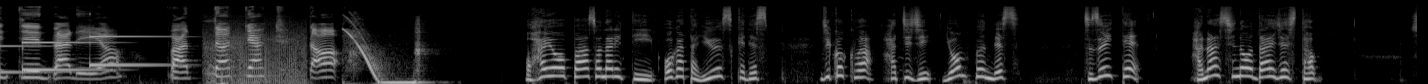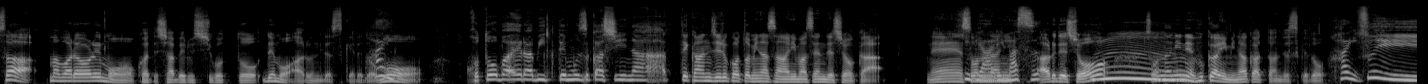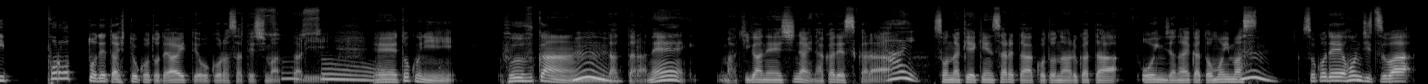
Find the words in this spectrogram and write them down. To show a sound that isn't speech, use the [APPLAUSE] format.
ラリオポッドキャスト。おはようパーソナリティ尾形祐介です。時刻は8時4分です。続いて話のダイジェスト。さあ、まあ、我々もこうやって喋る仕事でもあるんですけれども、言葉選びって難しいなって感じること皆さんありませんでしょうか？ねそんなに々あります。あるでしょ？うん。そんなにね深い意味なかったんですけど、はい。ついポロッと出た一言で相手を怒らせてしまったりそえー特に夫婦間だったらね、まあ、気兼ねしない中ですから、はい、そんな経験されたことのある方多いんじゃないかと思います。うん。そこで本日は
